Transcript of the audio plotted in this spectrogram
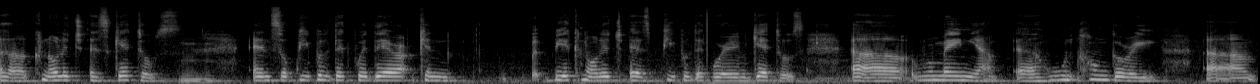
uh, acknowledged as ghettos. And so people that were there can be acknowledged as people that were in ghettos. Uh, Romania, uh, Hun- Hungary, um,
